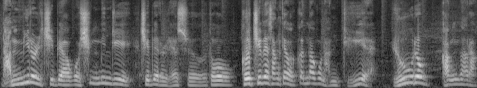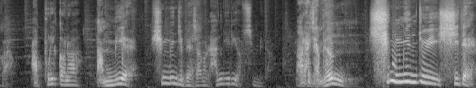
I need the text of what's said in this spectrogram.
남미를 지배하고 식민지 지배를 했어도 그 지배 상태가 끝나고 난 뒤에 유럽 각 나라가 아프리카나 남미에 식민지 배상을 한 일이 없습니다. 말하자면 식민주의 시대,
